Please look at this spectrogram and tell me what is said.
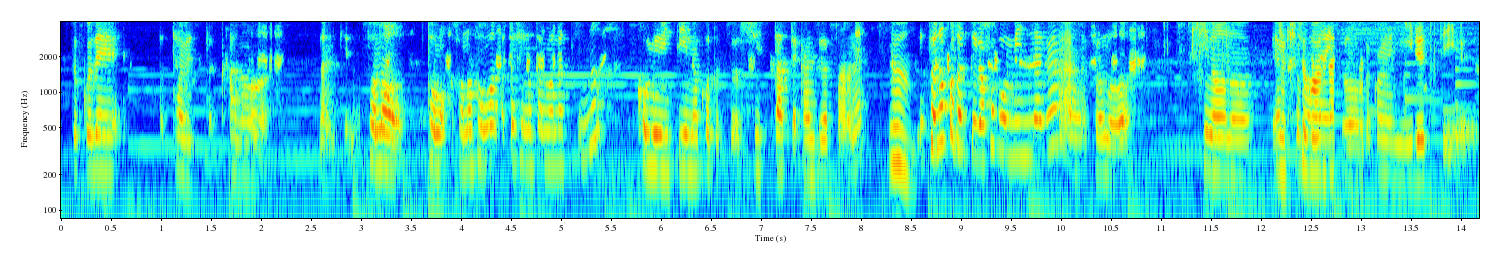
そこで食べたあのなんていうのそのとその友私の友達のコミュニティの子たちを知ったって感じだったのねうん。でその子たちがほぼみんながその昨日の焼きそばナイトのところにいるっていう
